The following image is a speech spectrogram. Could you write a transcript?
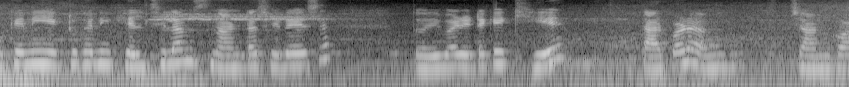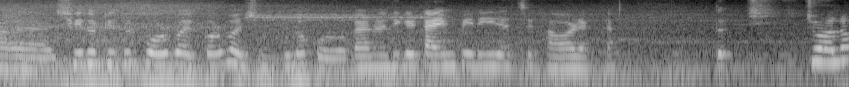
ওকে নিয়ে একটুখানি খেলছিলাম, স্নানটা সেরে এসে। তো এবার এটাকে খেয়ে তারপরে আমি চান সিঁদুর টিঁদুর করব এ করব এসবগুলো করব। কারণ ওইদিকে টাইম পেরিয়ে যাচ্ছে খাওয়ার একটা। তো চলো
